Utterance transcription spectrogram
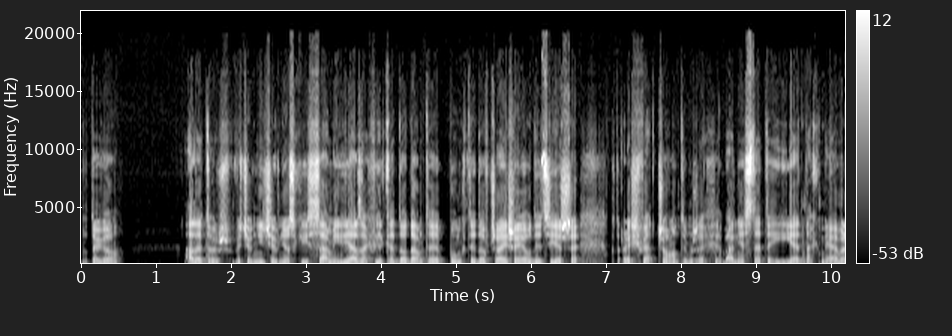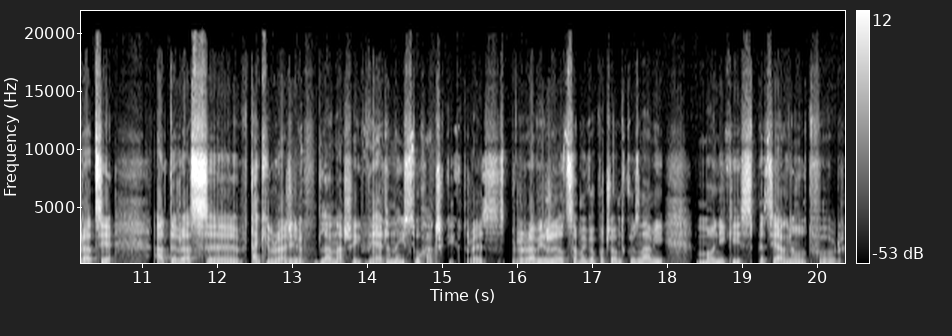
Do tego, ale to już wyciągnijcie wnioski sami. Ja za chwilkę dodam te punkty do wczorajszej audycji jeszcze, które świadczą o tym, że chyba niestety jednak miałem rację. A teraz e, w takim razie dla naszej wiernej słuchaczki, która jest prawie że od samego początku z nami, Moniki, specjalny utwór.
